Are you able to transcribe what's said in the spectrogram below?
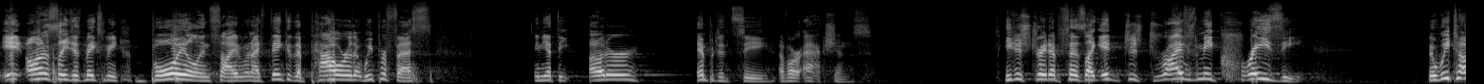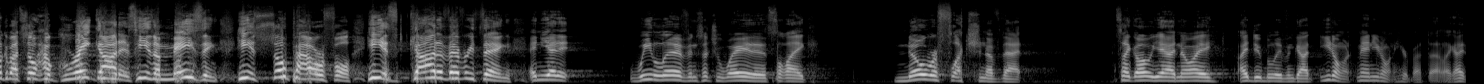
It honestly just makes me boil inside when I think of the power that we profess and yet the utter impotency of our actions. He just straight up says, like, it just drives me crazy that we talk about so how great God is. He is amazing. He is so powerful. He is God of everything. And yet it, we live in such a way that it's like no reflection of that. It's like, oh yeah, no, I, I do believe in God. You don't, man, you don't hear about that. Like I,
